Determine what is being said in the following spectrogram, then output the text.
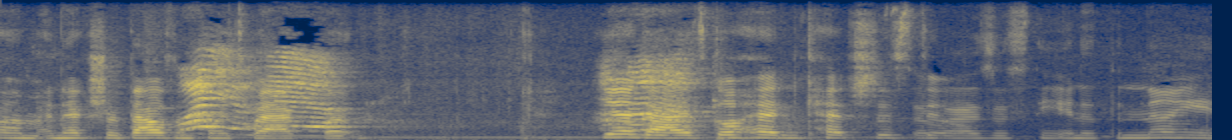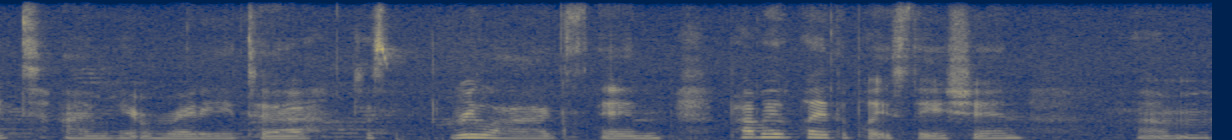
um, an extra thousand points back. But yeah, guys, go ahead and catch this. So, guys, it's the end of the night. I'm getting ready to just relax and probably play the PlayStation. Um,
